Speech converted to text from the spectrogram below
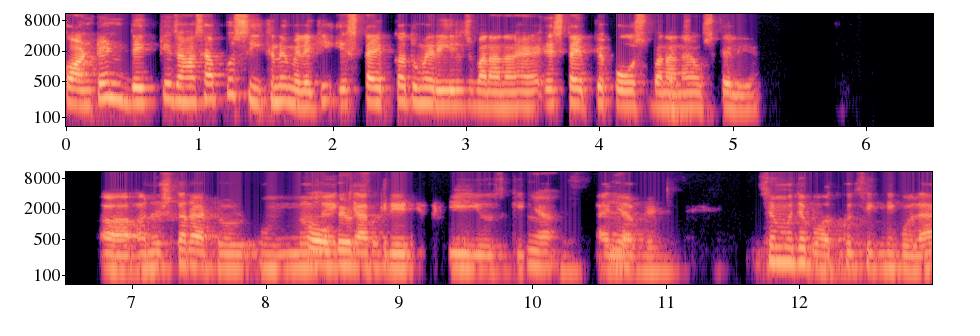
कंटेंट हाँ। देख के जहाँ से आपको सीखने मिले कि इस टाइप का तुम्हें रील्स बनाना है इस टाइप के पोस्ट बनाना है अच्छा। उसके लिए। अनुष्का राठौर उन्होंने oh, क्या क्रिएटिविटी यूज़ की? आई लव्ड इट इससे मुझे बहुत कुछ सीखने को मिला।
